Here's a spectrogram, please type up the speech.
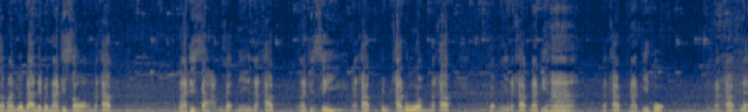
สามารถเลื่อนได้นี่เป็นหน้าที่สองนะครับ หน้าที่สามแบบนี้นะครับ หน้าที่สี่นะครับ เป็นค่ารวมนะครับ แบบนี้นะครับ หน้าที่ห้านะครับ หน้าที่หกนะครับ และ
